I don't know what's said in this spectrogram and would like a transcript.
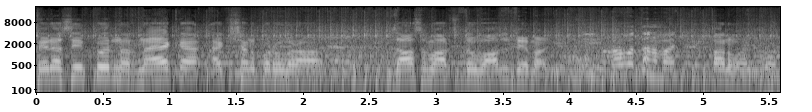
ਫਿਰ ਅਸੀਂ ਕੋਈ ਨਿਰਣਾਇਕ ਐਕਸ਼ਨ ਪ੍ਰੋਗਰਾਮ 10 ਮਾਰਚ ਤੋਂ ਬਾਅਦ ਦੇਵਾਂਗੇ। ਬਹੁਤ ਬਹੁਤ ਧੰਨਵਾਦ। ਧੰਨਵਾਦ ਜੀ। ਤੁਹਾਡਾ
